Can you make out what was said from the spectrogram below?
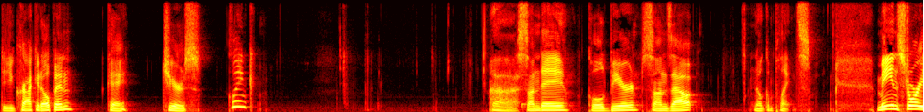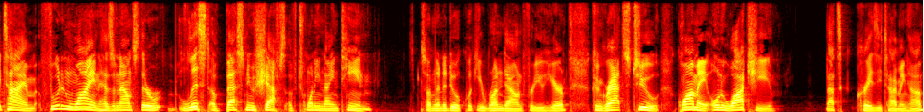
Did you crack it open? Okay. Cheers. Clink. Uh, Sunday, cold beer, sun's out. No complaints. Main story time Food and Wine has announced their list of best new chefs of 2019. So I'm going to do a quickie rundown for you here. Congrats to Kwame Onwuachi. That's crazy timing, huh?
